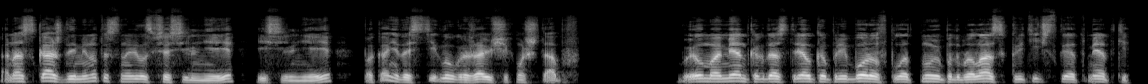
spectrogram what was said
она с каждой минуты становилась все сильнее и сильнее, пока не достигла угрожающих масштабов. Был момент, когда стрелка приборов вплотную подобралась к критической отметке.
